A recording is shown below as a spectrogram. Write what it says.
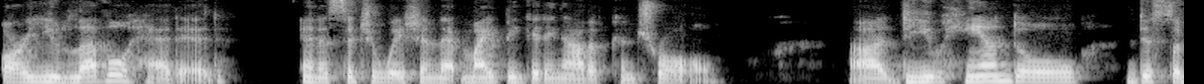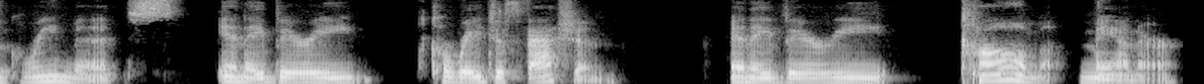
Are you level headed in a situation that might be getting out of control? Uh, do you handle disagreements in a very courageous fashion in a very calm manner?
